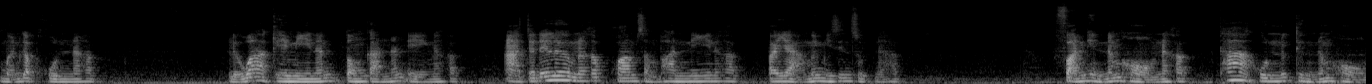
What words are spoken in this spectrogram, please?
เหมือนกับคุณนะครับ หรือว่าเคมีนั้นตรงกันนั่นเองนะครับ อาจจะได้เริ่มนะครับ ความสัมพันธ์นี้นะครับ ไปอย่างไม่มีสิ้นสุดนะครับ ฝันเห็นน้ำหอมนะครับ ถ้าคุณนึกถึงน้ำหอม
